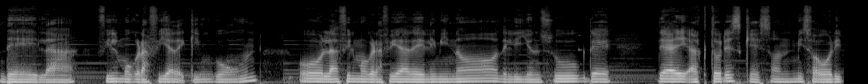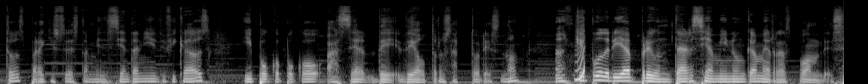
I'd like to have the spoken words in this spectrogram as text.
de la filmografía de Kim Go-un o la filmografía de Lee de Lee Jong-suk, de, de actores que son mis favoritos para que ustedes también se sientan identificados y poco a poco hacer de, de otros actores, ¿no? ¿Qué podría preguntar si a mí nunca me respondes?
